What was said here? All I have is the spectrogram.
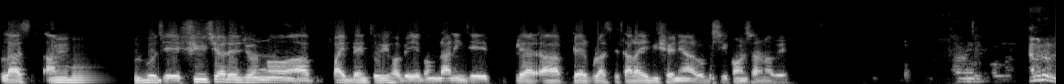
প্লাস আমি বলব যে ফিউচারের জন্য পাইপলাইন তৈরি হবে এবং রানিং যে প্লেয়ার প্লেয়ারগুলো আছে, তারা এই বিষয় নিয়ে আরও বেশি কনসার্ন হবে। আমিরুল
